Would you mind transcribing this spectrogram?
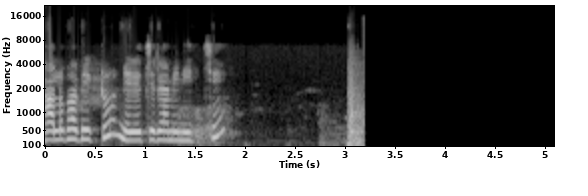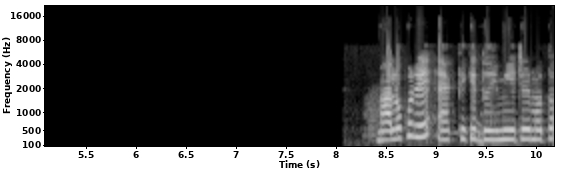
ভালোভাবে একটু নেড়েচেড়ে আমি নিচ্ছি। ভালো করে এক থেকে দুই মিনিটের মতো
